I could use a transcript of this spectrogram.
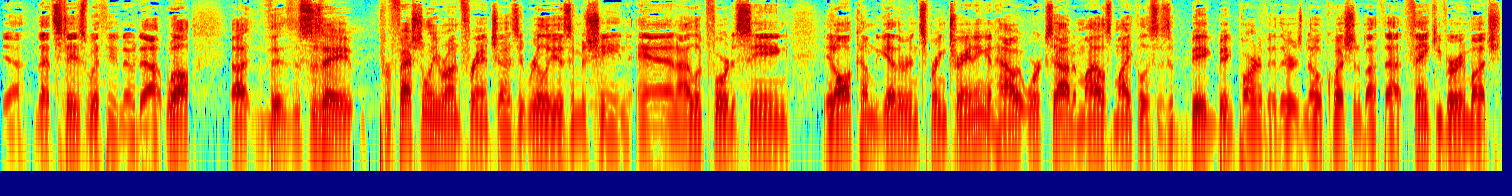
yeah, that stays with you, no doubt. Well, uh, th- this is a professionally run franchise. It really is a machine, and I look forward to seeing it all come together in spring training and how it works out. And Miles Mikolas is a big, big part of it. There is no question about that. Thank you very much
